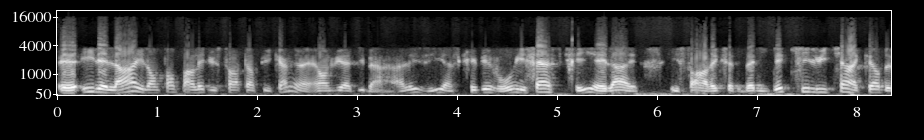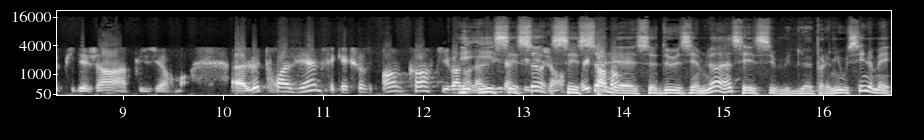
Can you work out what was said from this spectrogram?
Et il est là, il entend parler du Startup Weekend, et on lui a dit, ben allez-y, inscrivez-vous. Il s'est inscrit, et là, il sort avec cette belle idée qui lui tient à cœur depuis déjà plusieurs mois. Euh, le troisième, c'est quelque chose encore qui va dans et, la et c'est ça, c'est ça, ce deuxième-là, hein, c'est le premier aussi, là, mais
